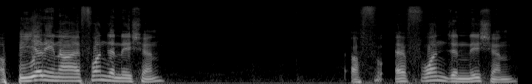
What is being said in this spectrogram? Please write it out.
appear appear in a F1 generation F1 generation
